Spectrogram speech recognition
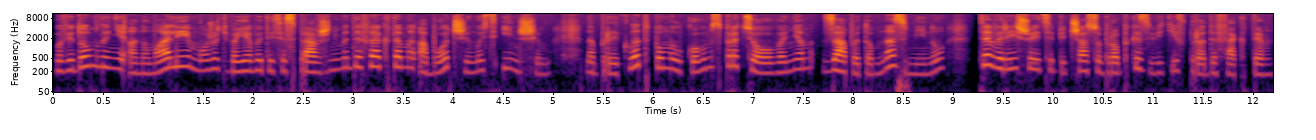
повідомлені аномалії можуть виявитися справжніми дефектами або чимось іншим, наприклад, помилковим спрацьовуванням, запитом на зміну, це вирішується під час обробки звітів про дефекти.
